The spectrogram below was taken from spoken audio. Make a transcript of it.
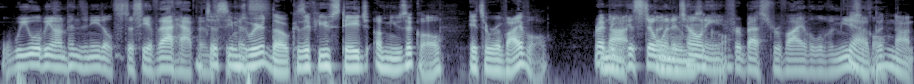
we will be on pins and needles to see if that happens. It just seems weird though, because if you stage a musical, it's a revival. right? But you could still a win a new Tony musical. for Best Revival of a musical. Yeah, but not.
